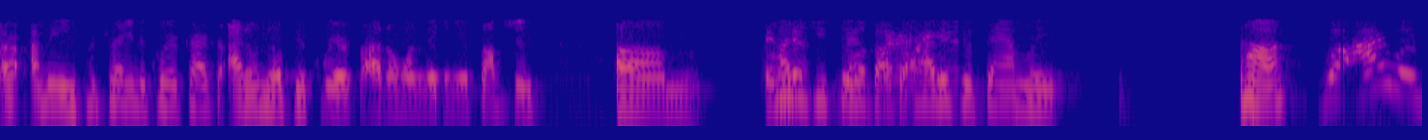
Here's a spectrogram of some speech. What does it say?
uh, I mean portraying the queer character? I don't know if you're queer, so I don't want to make any assumptions. Um, how did you feel about that? How did your family? Huh? Well, I was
